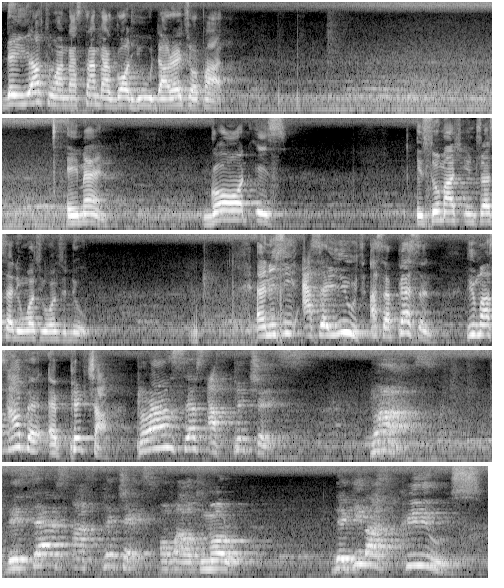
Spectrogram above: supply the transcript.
then you have to understand that God, He will direct your path. Amen. God is is so much interested in what you want to do. And you see, as a youth, as a person, you must have a, a picture. Plans serve as pictures. Plans. They serve as pictures of our tomorrow. They give us clues.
